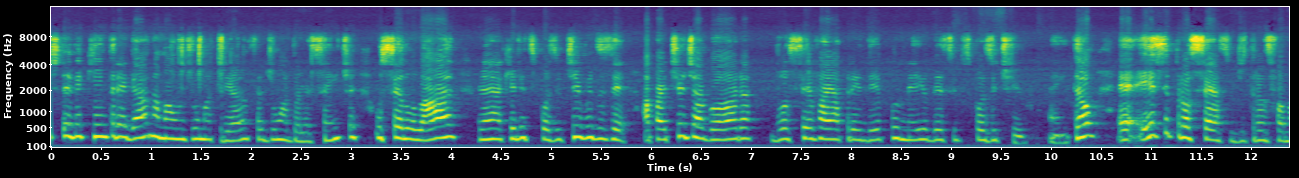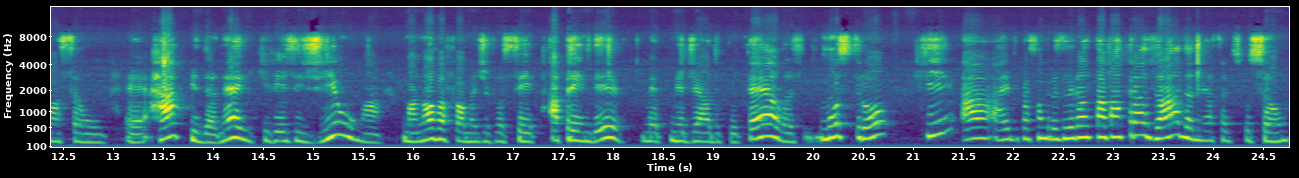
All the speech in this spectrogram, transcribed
gente teve que entregar na mão de uma criança, de um adolescente, o celular, né, aquele dispositivo e dizer: a partir de agora você vai aprender por meio desse dispositivo. É, então, é, esse processo de transformação é, rápida, né, que exigiu uma, uma nova forma de você aprender mediado por telas, mostrou que a, a educação brasileira estava atrasada nessa discussão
